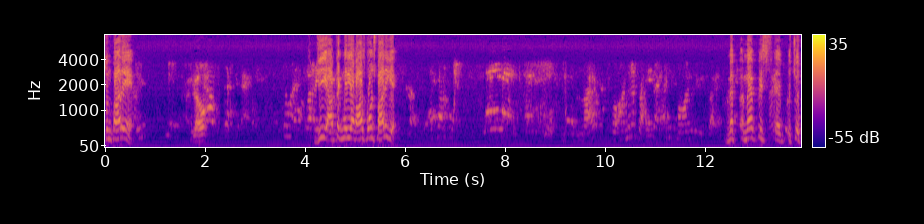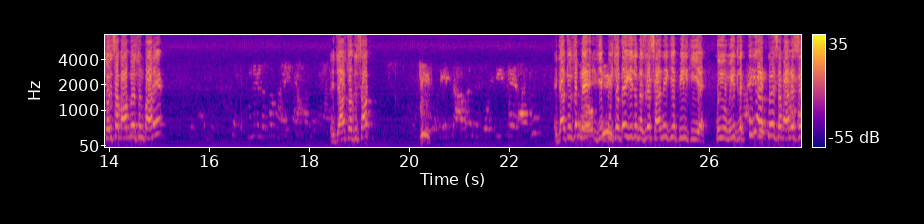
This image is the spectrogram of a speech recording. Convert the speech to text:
سن پا رہے ہیں۔ ہلو۔ جی آپ تک میری آواز پہنچ پا رہی ہے۔ میں میں اس چودھری صاحب آپ مجھے سن پا رہے ہیں؟ اجاز چودھری صاحب۔ جی۔ اجاز صاحب میں یہ۔ پوچھ رہا تھا یہ جو نظر ثانی کی اپیل کی ہے کوئی امید لگتی ہے آپ کو اس حوالے سے؟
